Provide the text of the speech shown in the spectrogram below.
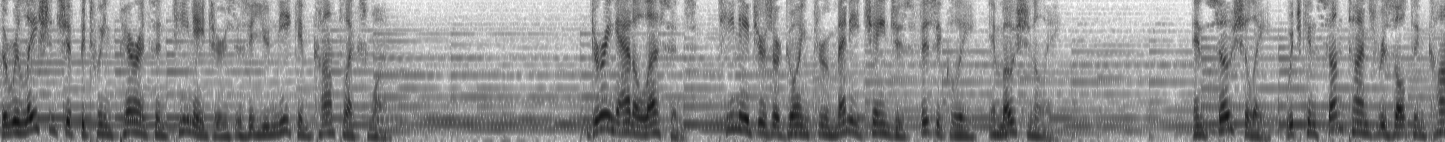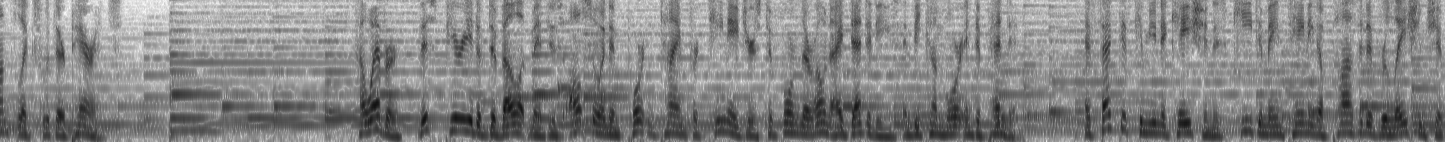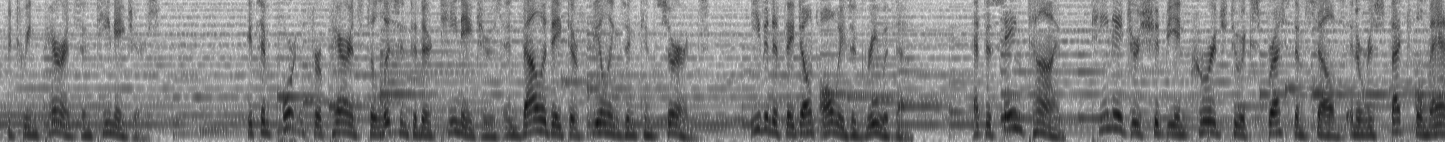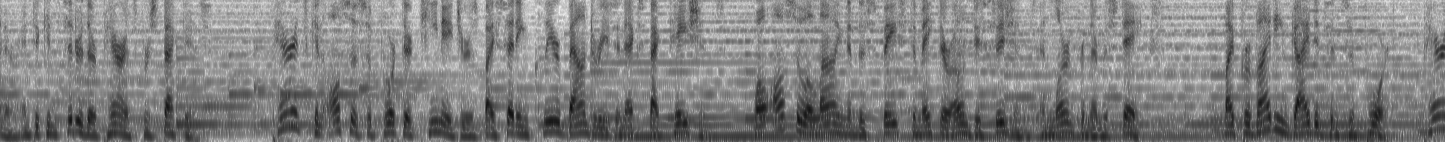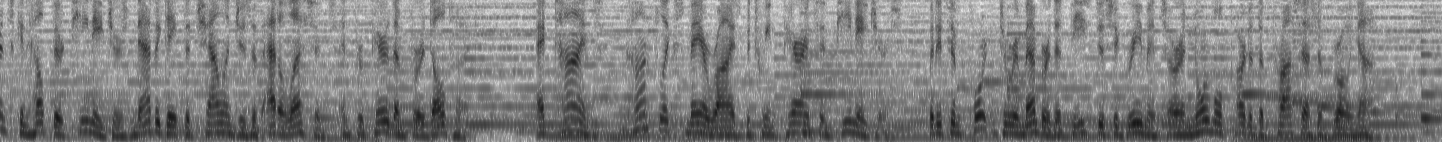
The relationship between parents and teenagers is a unique and complex one. During adolescence, teenagers are going through many changes physically, emotionally, and socially, which can sometimes result in conflicts with their parents. However, this period of development is also an important time for teenagers to form their own identities and become more independent. Effective communication is key to maintaining a positive relationship between parents and teenagers. It's important for parents to listen to their teenagers and validate their feelings and concerns, even if they don't always agree with them. At the same time, teenagers should be encouraged to express themselves in a respectful manner and to consider their parents' perspectives. Parents can also support their teenagers by setting clear boundaries and expectations, while also allowing them the space to make their own decisions and learn from their mistakes. By providing guidance and support, parents can help their teenagers navigate the challenges of adolescence and prepare them for adulthood. At times, conflicts may arise between parents and teenagers, but it's important to remember that these disagreements are a normal part of the process of growing up.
